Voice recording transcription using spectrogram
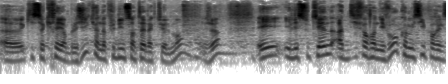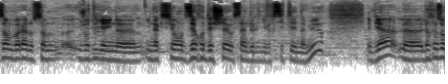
euh, qui se créent en Belgique. Il y en a plus d'une centaine actuellement déjà, et ils les soutiennent à différents niveaux. Comme ici, par exemple, voilà, nous sommes aujourd'hui il y a une, une action zéro déchet au sein de l'université Namur. Eh bien, le, réseau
